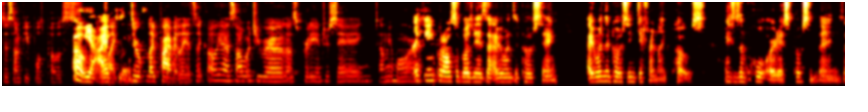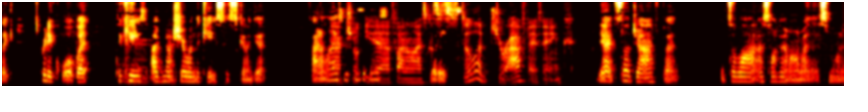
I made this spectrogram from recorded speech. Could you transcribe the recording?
to some people's posts. Oh, yeah, I like dir- like privately. It's like, oh yeah, I saw what you wrote. That was pretty interesting. Tell me more. I think what also blows me is that everyone's in posting. Everyone's in posting different like posts. I see some cool artists post some things. Like it's pretty cool. But the case, Mhm. I'm not sure when the case is gonna get finalized. Actual, think it is. yeah, finalized because it's it's- still a draft. I think. Yeah, it's still a draft, but it's a lot. I was talking to my mom about this morning.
